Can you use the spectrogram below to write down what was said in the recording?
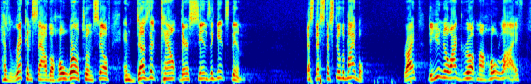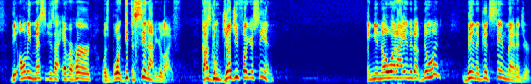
has reconciled the whole world to himself and doesn't count their sins against them. That's, that's, that's still the Bible, right? Do you know I grew up my whole life? The only messages I ever heard was, boy, get the sin out of your life. God's going to judge you for your sin. And you know what I ended up doing? Being a good sin manager.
